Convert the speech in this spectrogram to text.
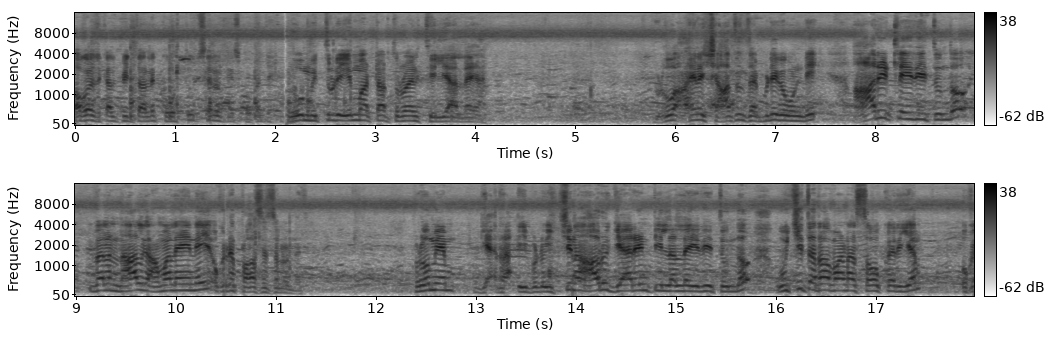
అవకాశం కల్పించాలని కోరుతూ సెలవు తీసుకోవాలి ఓ మిత్రుడు ఏం మాట్లాడుతున్నాడో అని తెలియాలయ్యా. ఇప్పుడు ఆయన శాసనసభ్యుడిగా ఉండి ఆరిట్లు ఏదైతుందో ఇవాళ నాలుగు అమలైనవి ఒకటే ప్రాసెస్లో ఉన్నది. ఇప్పుడు మేము ఇప్పుడు ఇచ్చిన ఆరు గ్యారంటీలలో ఏదైతుందో ఉచిత రవాణా సౌకర్యం ఒక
